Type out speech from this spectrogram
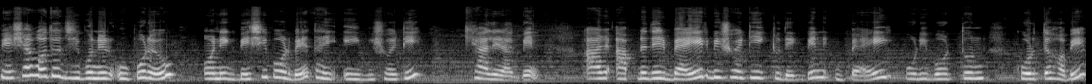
পেশাগত জীবনের উপরেও অনেক বেশি পড়বে, তাই এই বিষয়টি খেয়ালে রাখবেন। আর আপনাদের ব্যয়ের বিষয়টি একটু দেখবেন। ব্যয় পরিবর্তন করতে হবে,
